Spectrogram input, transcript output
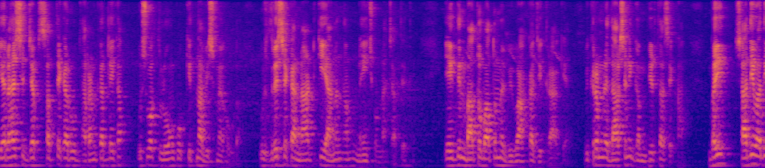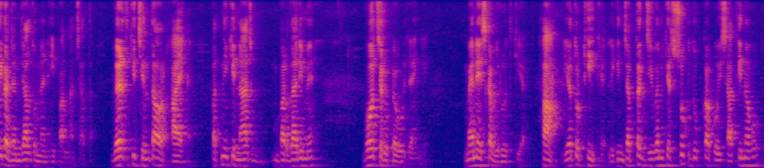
यह रहस्य जब सत्य का रूप धारण कर लेगा, उस वक्त लोगों को कितना विस्मय होगा। उस दृश्य का नाटकीय आनंद हम नहीं छोड़ना चाहते थे। एक दिन बातों बातों में विवाह का ज़िक्र आ गया। विक्रम ने दार्शनिक गंभीरता से कहा, भाई, शादीवादी का जंजाल तो मैं नहीं पालना चाहता। व्यर्थ की चिंता और हाय है। पत्नी की नाच बरदारी में बहुत से रुपए उड़ जाएँगे। मैंने इसका विरोध किया। हाँ यह तो ठीक है, लेकिन जब तक जीवन के सुख दुख का कोई साथी न हो,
